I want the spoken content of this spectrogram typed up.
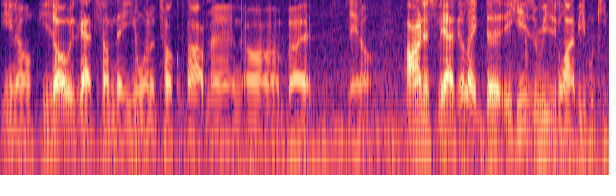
You know, he's always got something that you want to talk about, man. Uh, but you know, honestly, I feel like the he's the reason why people keep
